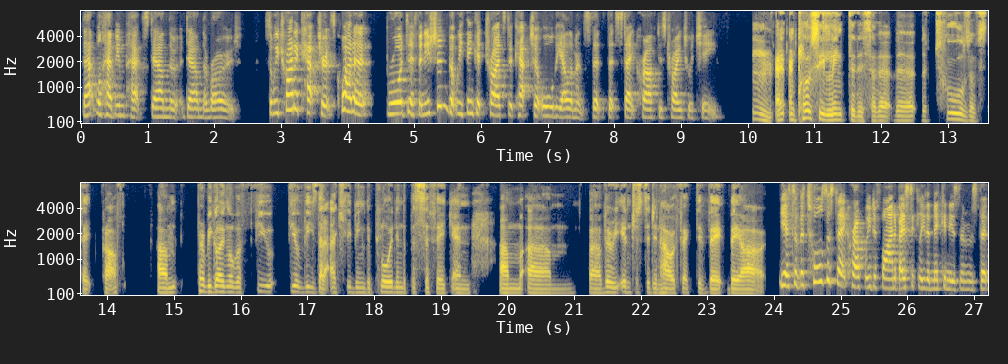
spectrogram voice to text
that will have impacts down the down the road. So we try to capture it's quite a broad definition, but we think it tries to capture all the elements that that statecraft is trying to achieve. Mm, and, and, closely linked to this are the, the, the tools of statecraft. Um, probably going over a few few of these that are actually being deployed in the Pacific, and um, um, uh, very interested in how effective they, they are. Yeah, so the tools of statecraft we define are basically the mechanisms that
